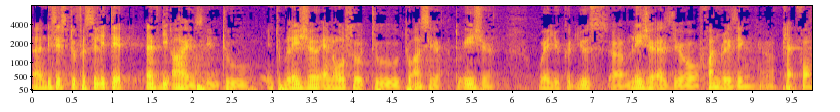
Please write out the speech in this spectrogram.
and this is to facilitate FDIs into, into Malaysia and also to, to Asia, to Asia, where you could use uh, Malaysia as your fundraising uh, platform.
